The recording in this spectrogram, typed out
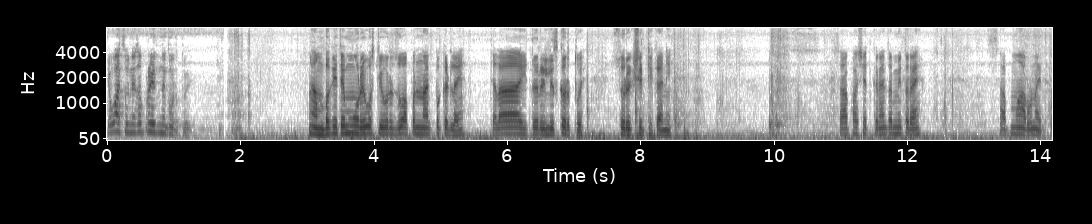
ते वाचवण्याचा प्रयत्न करतोय. आंबक येथे मोरे वस्तीवर जो आपण नाग आहे त्याला इथं रिलीज करतोय सुरक्षित ठिकाणी. साप हा शेतकऱ्यांचा मित्र आहे. साप मारू नाहीत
